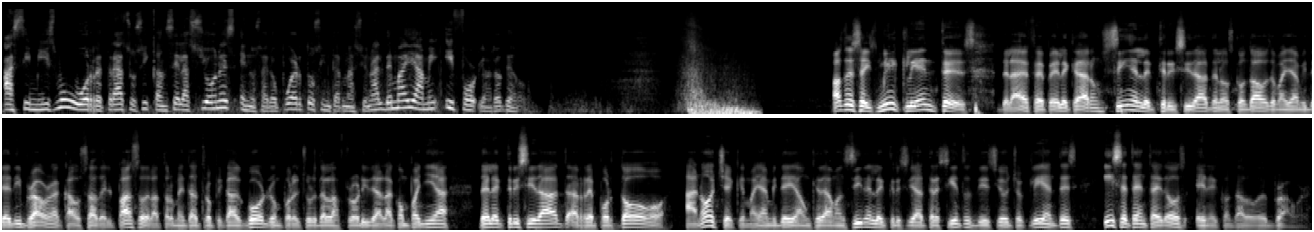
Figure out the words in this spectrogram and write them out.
Asimismo, hubo retrasos y cancelaciones en los aeropuertos Internacional de Miami y Fort Lauderdale. Más de 6.000 clientes de la FPL quedaron sin electricidad en los condados de Miami-Dade y Broward a causa del paso de la tormenta tropical Gordon por el sur de la Florida. La compañía de electricidad reportó anoche que en Miami-Dade aún quedaban sin electricidad 318 clientes y 72 en el condado de Broward.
